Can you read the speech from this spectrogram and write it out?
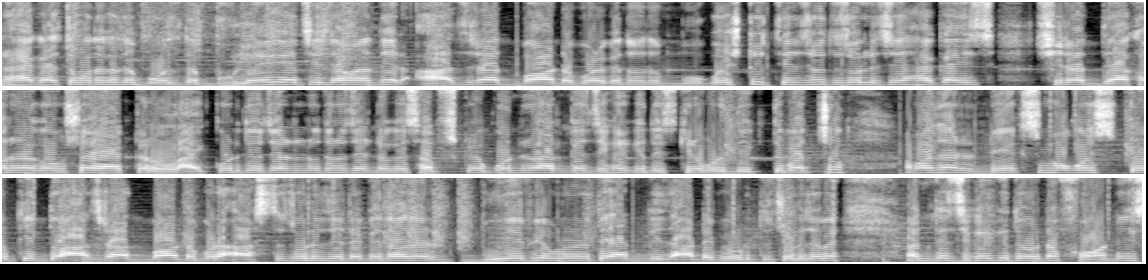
আর হ্যাঁ গাইজ তোমাদের কাছে বলতে ভুলে গেছি যে আমাদের আজ রাত বারোটা পরে কিন্তু আমাদের মুখোশটু চেঞ্জ হতে চলেছে। হ্যাঁ গাইজ সেটা দেখানোর আগে অবশ্যই একটা লাইক করে দিও চ্যানেল নতুন চ্যানেলকে সাবস্ক্রাইব করে নিও। আর guys, যেখানে কিন্তু স্ক্রিনের উপরে দেখতে পাচ্ছ আমাদের নেক্সট মুখোশ কিন্তু আজ রাত বারোটা পরে আসতে চলেছে যেটা কিন্তু আমাদের দুই ফেব্রুয়ারিতে অ্যান্ড গেজ আটই ফেব্রুয়ারিতে চলে যাবে। অ্যান্ড guys, যেখানে কিন্তু একটা ফনিস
